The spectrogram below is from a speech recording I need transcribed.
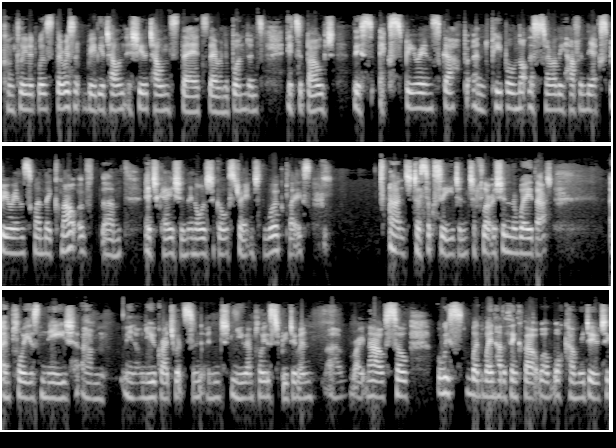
concluded was there isn't really a talent issue. The talent's there; it's there in abundance. It's about this experience gap and people not necessarily having the experience when they come out of um, education in order to go straight into the workplace and to succeed and to flourish in the way that employers need um, you know new graduates and, and new employees to be doing uh, right now. So we went away had to think about well, what can we do to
